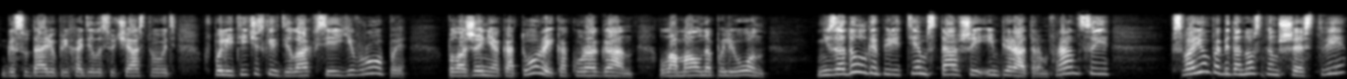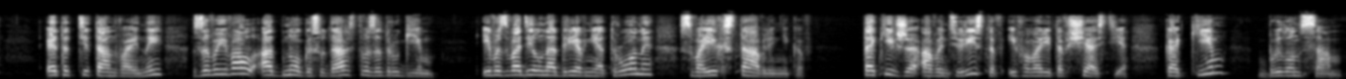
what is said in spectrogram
Государю приходилось участвовать в политических делах всей Европы, положение которой, как ураган, ломал Наполеон, незадолго перед тем ставший императором Франции, в своем победоносном шествии этот титан войны завоевал одно государство за другим – и возводил на древние троны своих ставленников, таких же авантюристов и фаворитов счастья, каким был он сам.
